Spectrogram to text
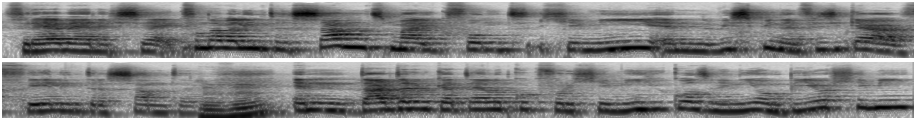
vrij weinig zei. Ik vond dat wel interessant, maar ik vond chemie en wiskunde en fysica veel interessanter. Mm -hmm. En daardoor heb ik uiteindelijk ook voor chemie gekozen en niet om biochemie.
